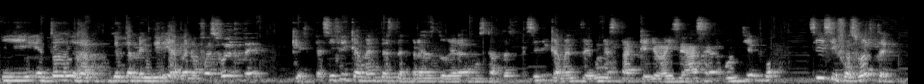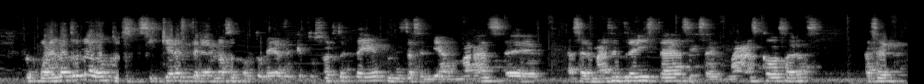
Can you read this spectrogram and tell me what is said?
Y entonces, o sea, yo también diría, bueno, fue suerte que específicamente esta empresa estuviera buscando específicamente un stack que yo hice hace algún tiempo. Sí, sí fue suerte. Pero por el otro lado, pues si quieres tener más oportunidades de que tu suerte pegue, pues necesitas enviar más, eh, hacer más entrevistas y hacer más cosas, hacer,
